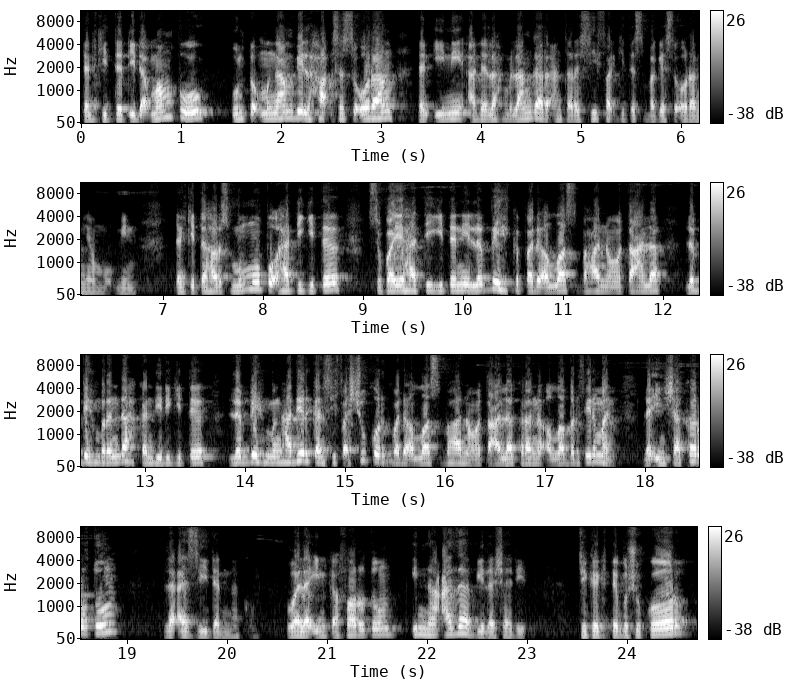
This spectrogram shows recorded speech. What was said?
dan kita tidak mampu untuk mengambil hak seseorang dan ini adalah melanggar antara sifat kita sebagai seorang yang mukmin. Dan kita harus memupuk hati kita supaya hati kita ni lebih kepada Allah Subhanahu Wa Taala lebih merendahkan diri kita lebih menghadirkan sifat syukur kepada Allah Subhanahu Wa Taala kerana Allah berfirman la in syakartum la azidannakum wa la in kafartum inna azabi lasyadid jika kita bersyukur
